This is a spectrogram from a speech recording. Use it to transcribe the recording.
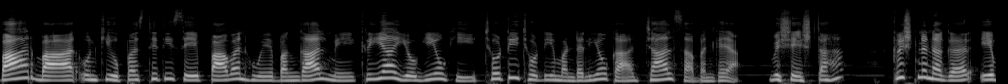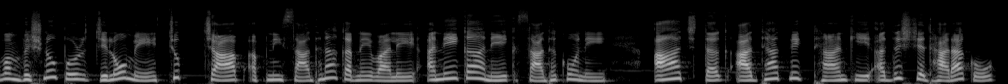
बार बार उनकी उपस्थिति से पावन हुए बंगाल में क्रिया योगियों की छोटी छोटी मंडलियों का जाल सा बन गया। विशेषतः कृष्णनगर एवं विष्णुपुर जिलों में चुपचाप अपनी साधना करने वाले अनेकानेक साधकों ने आज तक आध्यात्मिक ध्यान की अदृश्य धारा को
